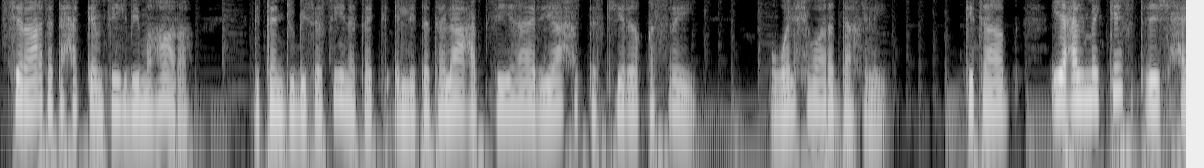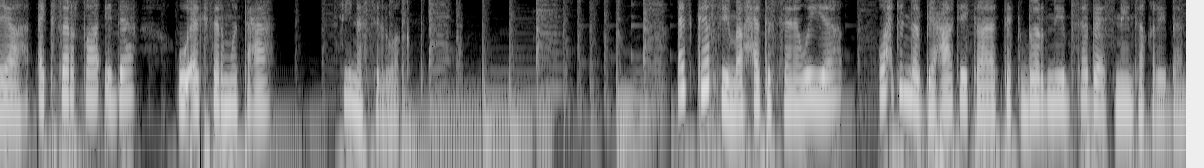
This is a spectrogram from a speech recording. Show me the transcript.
شراع تتحكم فيه بمهارة لتنجو بسفينتك اللي تتلاعب فيها رياح التفكير القسري والحوار الداخلي. كتاب يعلمك كيف تعيش حياة أكثر فائدة وأكثر متعة في نفس الوقت. أذكر في مرحلة الثانوية واحدة من ربيعاتي كانت تكبرني بسبع سنين تقريبا.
